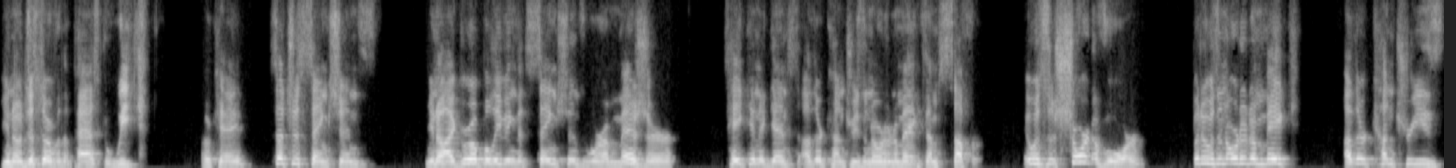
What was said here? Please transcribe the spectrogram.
you know, just over the past week, okay? Such as sanctions. You know, I grew up believing that sanctions were a measure taken against other countries in order to make them suffer. It was a short of war, but it was in order to make other countries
